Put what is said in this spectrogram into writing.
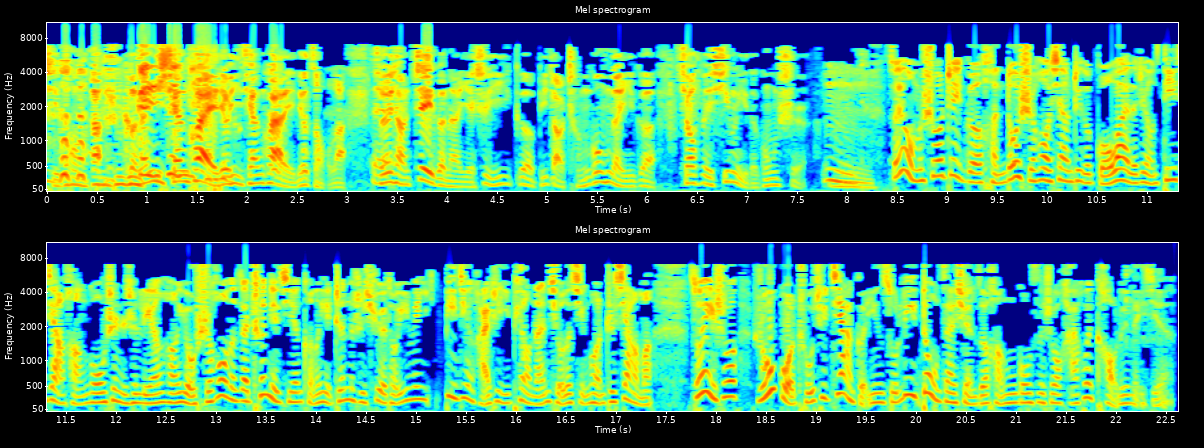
启动了，可能一千块也就一千块了，也就走了。所以想这个呢，也是一个比较成功的一个消费心理的公式。嗯，所以我们说这个很多时候像这个国外的这种低价航空，甚至是联航，有时候呢在春节期间可能也真的是噱头，因为毕竟还是一票难求的情况之下嘛。所以说，如果除去价格因素，立动在选择航空公司的时候还会考虑哪些？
